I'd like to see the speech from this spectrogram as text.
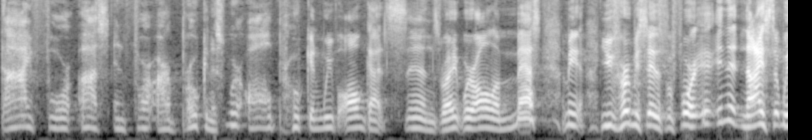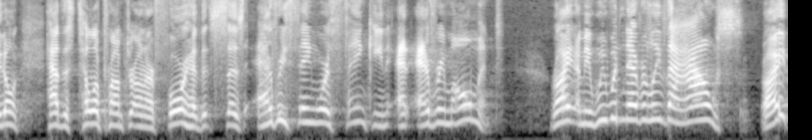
die for us and for our brokenness. We're all broken. We've all got sins, right? We're all a mess. I mean, you've heard me say this before. Isn't it nice that we don't have this teleprompter on our forehead that says everything we're thinking at every moment, right? I mean, we would never leave the house, right?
